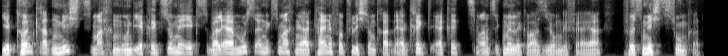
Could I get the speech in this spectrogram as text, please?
ihr könnt gerade nichts machen und ihr kriegt Summe X, weil er muss ja nichts machen, er hat keine Verpflichtung gerade, er kriegt, er kriegt 20 Mille quasi ungefähr, ja, fürs Nichtstun gerade.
